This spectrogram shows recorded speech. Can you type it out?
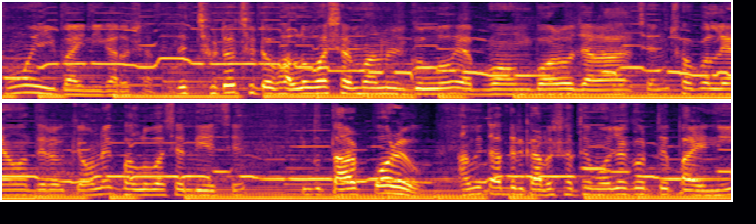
সময়ই পাইনি কারোর সাথে। ছোট ছোট ভালোবাসার মানুষগুলো এবং বড় যারা আছেন, সকলে আমাদেরকে অনেক ভালোবাসা দিয়েছে, কিন্তু তারপরেও আমি তাদের কারোর সাথে মজা করতে পারিনি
